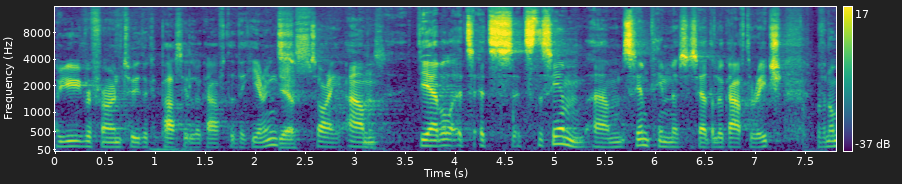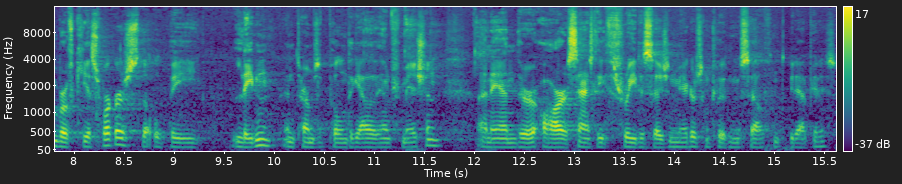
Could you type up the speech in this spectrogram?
Are you referring to the capacity to look after the hearings? Yes. Sorry. Um, Yeah, well, it's, it's, it's the same, um, same team, as I said, to look after each. We have a number of caseworkers that will be leading in terms of pulling together the information. And then there are essentially three decision makers, including myself and two deputies.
